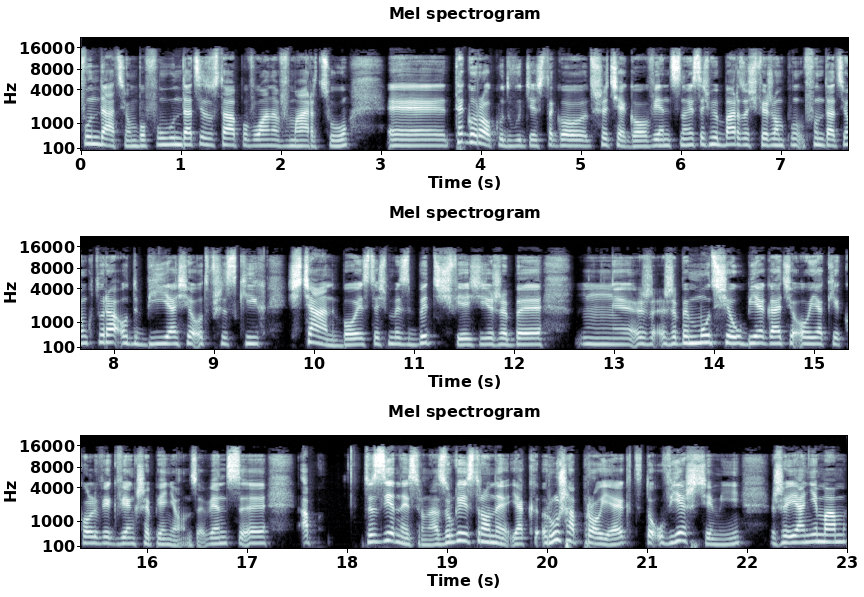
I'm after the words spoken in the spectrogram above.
fundacją, bo fundacja została powołana w marcu e, tego roku 23, więc no jesteśmy bardzo świeżą fundacją, która odbija się od wszystkich ścian, bo jesteśmy zbyt świezi, żeby, mm, że- żeby móc się ubiegać o jakiekolwiek większe pieniądze. Więc e, to jest z jednej strony, a z drugiej strony, jak rusza projekt, to uwierzcie mi, że ja nie mam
